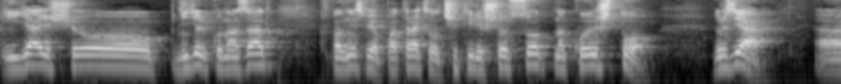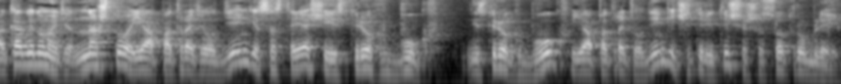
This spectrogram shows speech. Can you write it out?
и я еще недельку назад вполне себе потратил 4600 на кое-что. Друзья, э, как вы думаете, на что я потратил деньги, состоящие из трех букв? Из трех букв я потратил деньги 4600 рублей.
